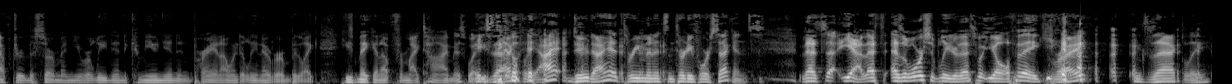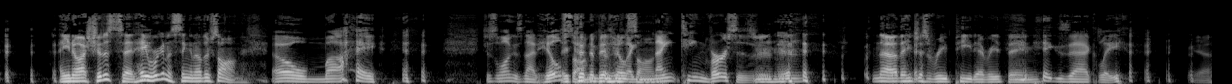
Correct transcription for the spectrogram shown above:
after the sermon, you were leading into communion and praying. I went to lean over and be like, "He's making up for my time." Is what he's Exactly. I dude, I had three minutes and thirty four seconds. that's uh, yeah. That's as a worship leader, that's what y'all think, Right. exactly. And, you know, I should have said, "Hey, we're going to sing another song." Oh my! Just as long as it's not Hillsong. It couldn't have been Hillsong. Like Nineteen verses. No, they just repeat everything. exactly. Yeah.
